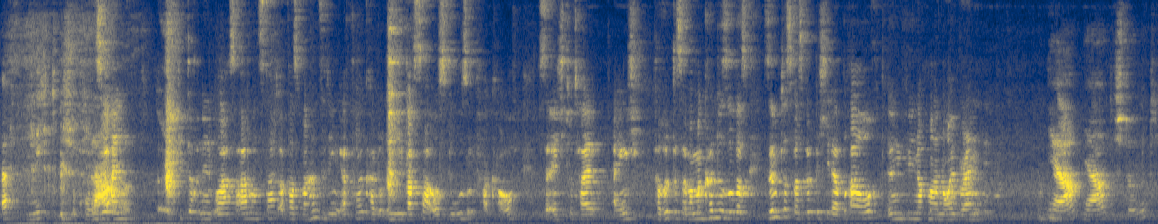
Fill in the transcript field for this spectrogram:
was nicht Schokolade Also ein, ist? es gibt doch in den USA so ein Startup, was wahnsinnigen Erfolg hat und irgendwie Wasser aus Dosen verkauft. Das ist ja echt total eigentlich verrückt ist, aber man könnte sowas Simples, was wirklich jeder braucht, irgendwie nochmal neu branden. Ja, ja, das stimmt.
